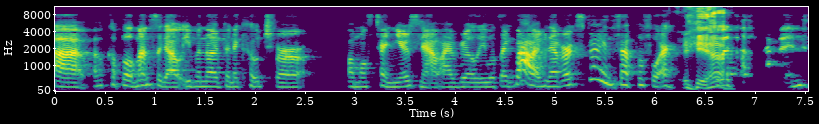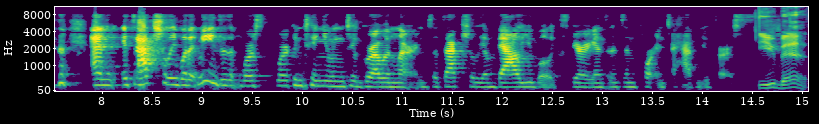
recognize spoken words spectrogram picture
uh, a couple of months ago, even though I've been a coach for almost 10 years now, I really was like, wow, I've never experienced that before. Yeah. So and it's actually what it means is that we're, we're continuing to grow and learn. So it's actually a valuable experience and it's important to have new firsts. You bet.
